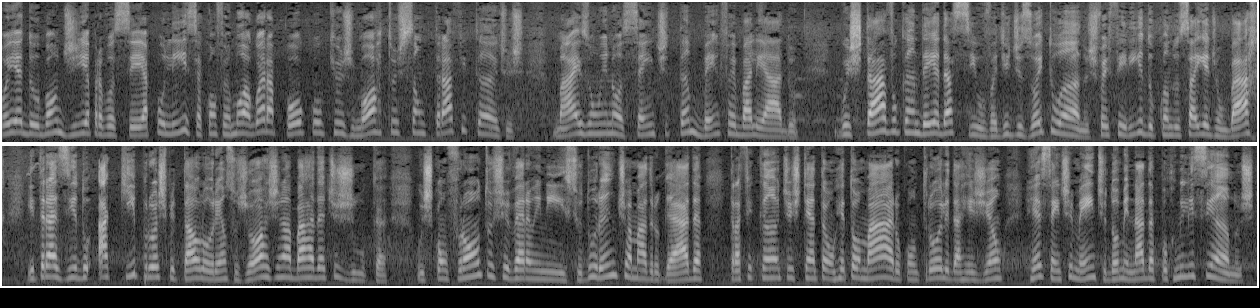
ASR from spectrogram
Oi, Edu, bom dia para você. A polícia confirmou agora há pouco que os mortos são traficantes, mas um inocente também foi baleado. Gustavo Candeia da Silva, de 18 anos, foi ferido quando saía de um bar e trazido aqui para o Hospital Lourenço Jorge, na Barra da Tijuca. Os confrontos tiveram início durante a madrugada. Traficantes tentam retomar o controle da região recentemente dominada por milicianos.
